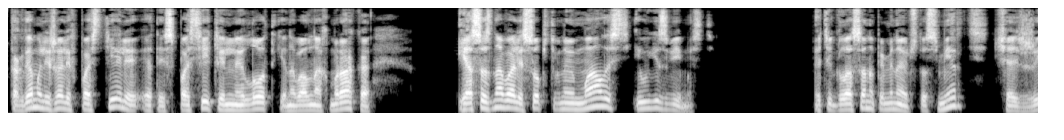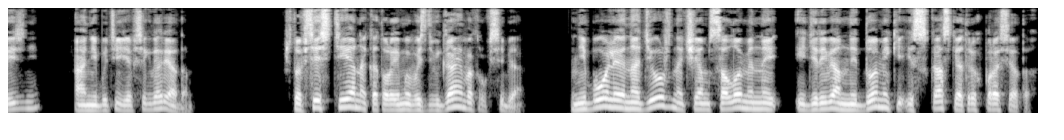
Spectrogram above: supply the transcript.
Когда мы лежали в постели этой спасительной лодки на волнах мрака и осознавали собственную малость и уязвимость, эти голоса напоминают, что смерть — часть жизни, а небытие всегда рядом, что все стены, которые мы воздвигаем вокруг себя, не более надежны, чем соломенные и деревянные домики из сказки о трех поросятах.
